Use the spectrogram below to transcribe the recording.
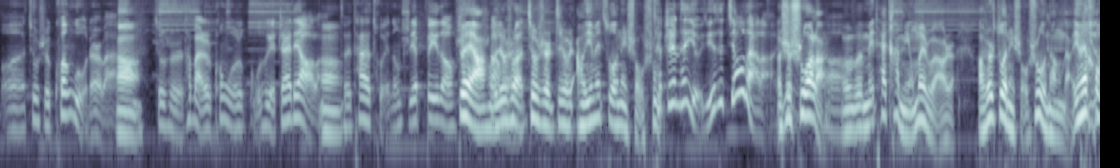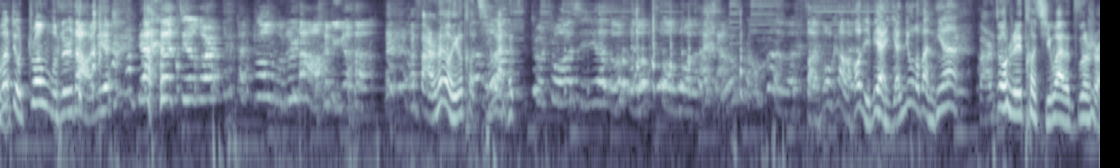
呃就是髋骨这儿吧，啊，就是他把这髋骨骨头给摘掉了，嗯所以他的腿能直接背到。对啊，我就说就是就是啊，因为做那手术他，之前他有一集他交代了，呃是说了，啊我我没太看明白，主要是哦是做那手术弄的，因为后边就装不知道，你你还金花他装不知道，你个 反正他有一个特奇怪的，就是重要信息他怎么可能错过的，还想着不知道问问。反复看了好几遍，研究了半天。反正就是一特奇怪的姿势。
